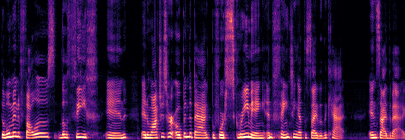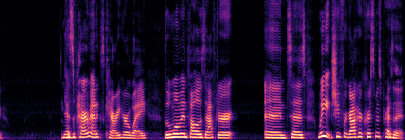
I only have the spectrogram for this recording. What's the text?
The woman follows the thief in and watches her open the bag before screaming and fainting at the sight of the cat inside the bag. As the paramedics carry her away, the woman follows after and says, Wait, she forgot her Christmas present.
